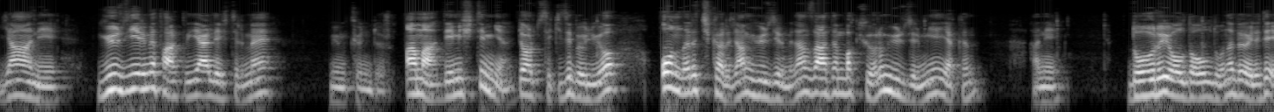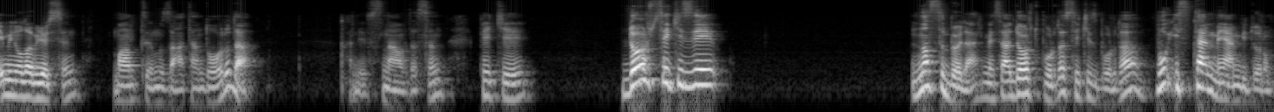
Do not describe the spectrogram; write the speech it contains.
Yani 120 farklı yerleştirme mümkündür. Ama demiştim ya 4 8'i bölüyor. Onları çıkaracağım 120'den. Zaten bakıyorum 120'ye yakın. Hani doğru yolda olduğuna böyle de emin olabilirsin. Mantığımız zaten doğru da. Hani sınavdasın. Peki 4 8'i nasıl böler? Mesela 4 burada, 8 burada. Bu istenmeyen bir durum.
